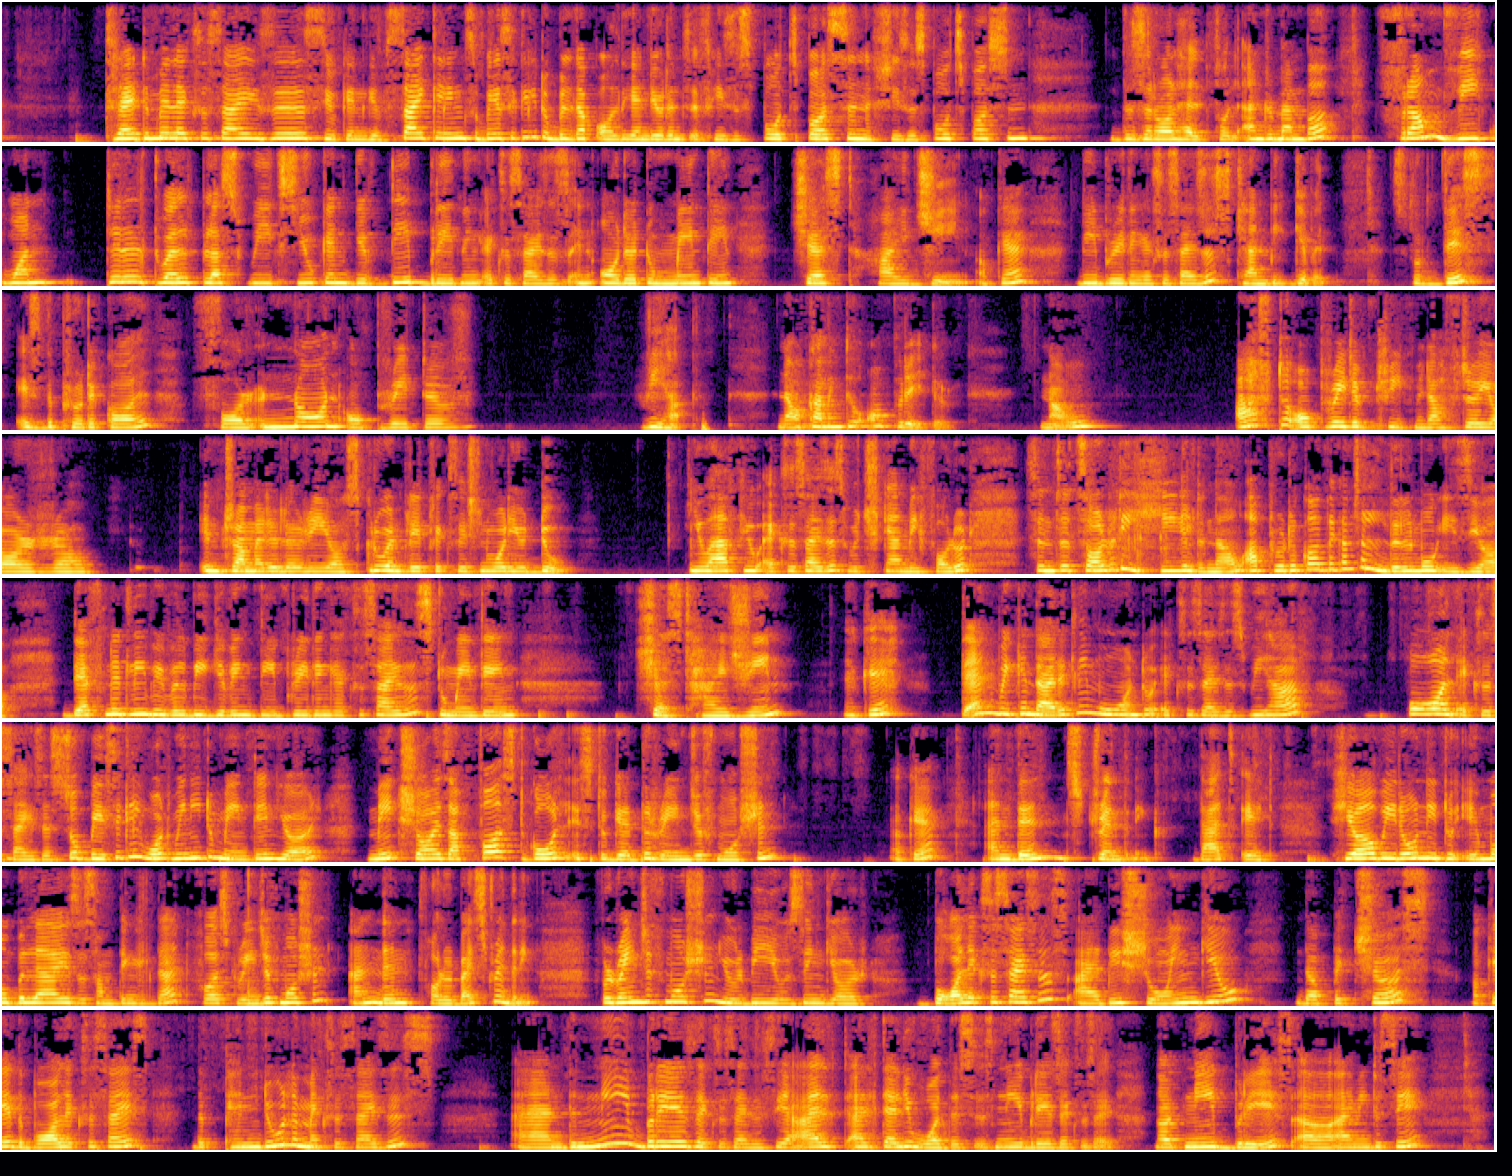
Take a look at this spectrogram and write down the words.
Treadmill exercises, you can give cycling. So basically to build up all the endurance if he's a sports person, if she's a sports person, these are all helpful. And remember, from week 1 till 12 plus weeks, you can give deep breathing exercises in order to maintain chest hygiene, okay? Deep breathing exercises can be given. So this is the protocol for non-operative rehab. Now coming to operative. Now, after operative treatment, after your uh, intramedullary or screw and plate fixation, what do you do? You have few exercises which can be followed. Since it's already healed now, our protocol becomes a little more easier. Definitely, we will be giving deep breathing exercises to maintain chest hygiene. Okay then we can directly move on to exercises. We have ball exercises. So basically what we need to maintain here, make sure is our first goal is to get the range of motion. Okay. And then strengthening. That's it. Here we don't need to immobilize or something like that. First range of motion and then followed by strengthening. For range of motion, you will be using your ball exercises. I'll be showing you the pictures. Okay, the ball exercise, the pendulum exercises, and the knee brace exercises yeah i'll i'll tell you what this is knee brace exercise not knee brace uh, i mean to say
